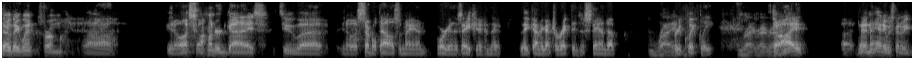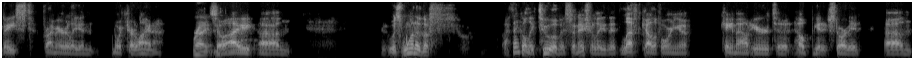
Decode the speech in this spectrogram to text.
so they went from uh, you know us a hundred guys to uh, you know a several thousand man organization that they kind of got directed to stand up right pretty quickly. Right, right, right. So I uh, then and it was going to be based primarily in North Carolina. Right. So I um, it was one of the I think only two of us initially that left California came out here to help get it started. Um,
